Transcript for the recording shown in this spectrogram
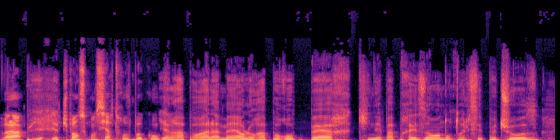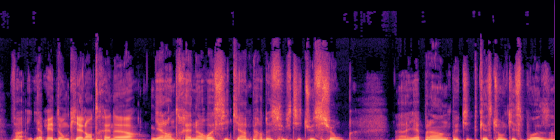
voilà. Puis il y a- il y a Je pense qu'on s'y retrouve beaucoup. Il y a le rapport à la mère, le rapport au père qui n'est pas présent, dont elle sait peu de choses. Enfin, il y a, Et donc, il y a l'entraîneur. il y a l'entraîneur aussi qui est un père de substitution. Euh, il y a plein de petites questions qui se posent.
